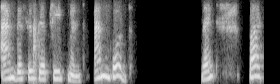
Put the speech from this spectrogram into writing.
and this is your treatment i'm good right? But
